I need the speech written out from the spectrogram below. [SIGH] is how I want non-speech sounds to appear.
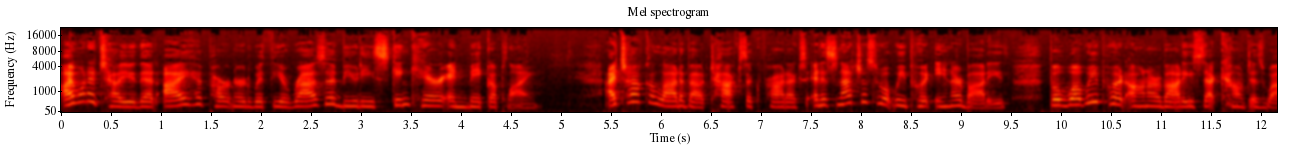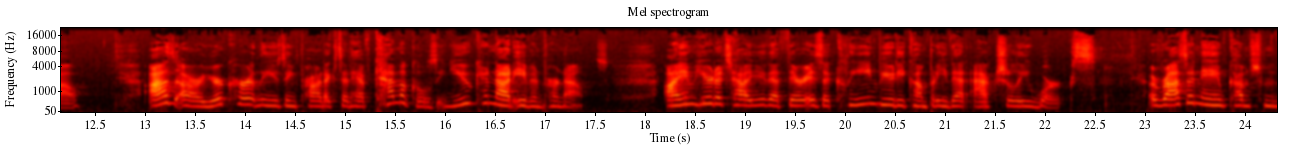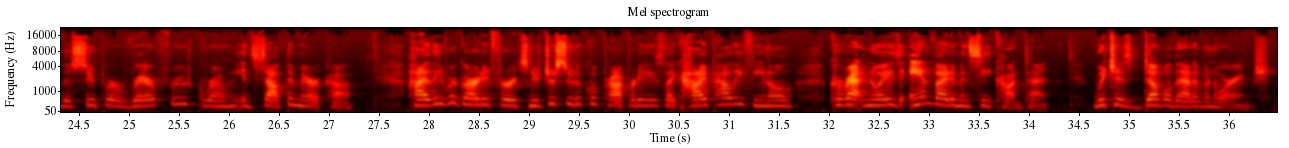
I want to tell you that I have partnered with the Araza Beauty skincare and makeup line. I talk a lot about toxic products, and it's not just what we put in our bodies, but what we put on our bodies that count as well. Odds are you're currently using products that have chemicals you cannot even pronounce. I am here to tell you that there is a clean beauty company that actually works. Araza name comes from the super rare fruit grown in South America highly regarded for its nutraceutical properties like high polyphenol, carotenoids, and vitamin C content, which is double that of an orange.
